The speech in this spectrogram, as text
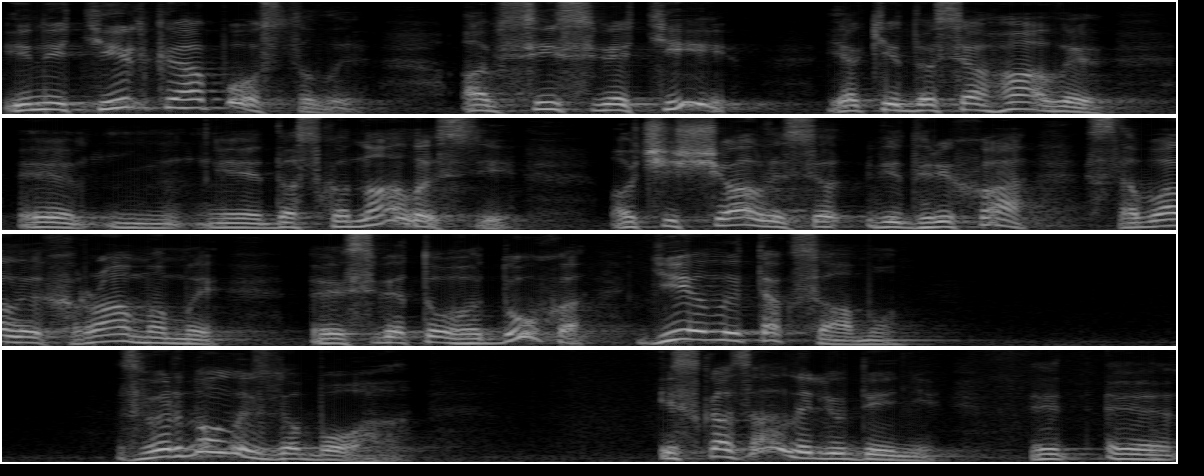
і не тільки апостоли, а всі святі, які досягали е, е, досконалості, очищалися від гріха, ставали храмами е, Святого Духа, діяли так само. Звернулись до Бога і сказали людині, е, е,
